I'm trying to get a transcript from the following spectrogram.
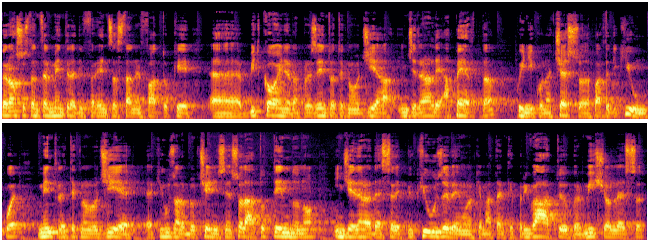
però sostanzialmente la differenza sta nel fatto che eh, Bitcoin rappresenta una tecnologia in generale aperta, quindi con accesso da parte di chiunque, mentre le tecnologie eh, che usano la blockchain in senso lato tendono in genere ad essere più chiuse, vengono chiamate anche private o permissionless,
